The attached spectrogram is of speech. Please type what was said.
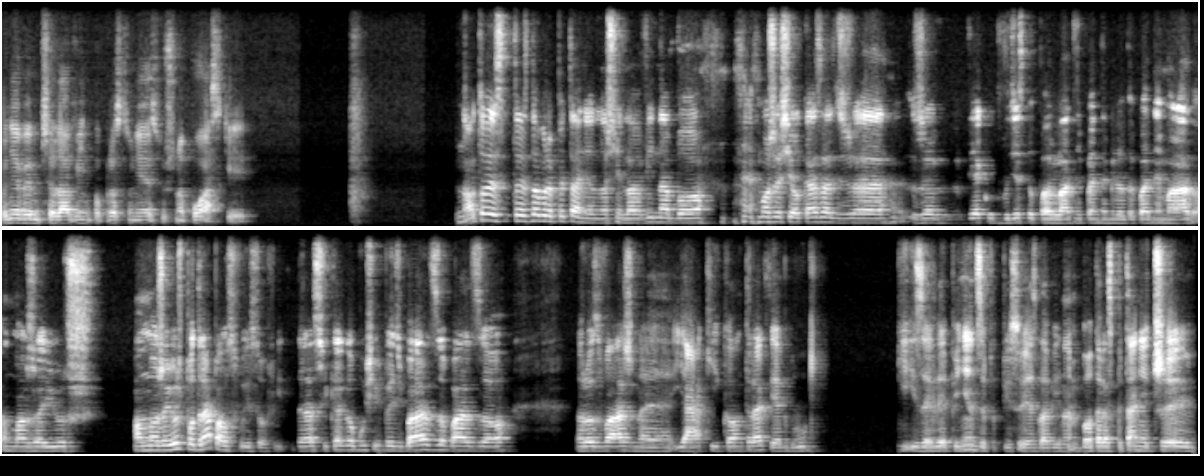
Bo nie wiem, czy Lawin po prostu nie jest już na płaskiej. No to jest, to jest dobre pytanie odnośnie Lawina, bo może się okazać, że, że w wieku 20 paru lat, nie pamiętam ile dokładnie ma lat, on może już, on może już podrapał swój sufit. Teraz Chicago musi być bardzo, bardzo rozważne, jaki kontrakt, jak długi i za ile pieniędzy podpisuje z Lawinem. Bo teraz pytanie, czy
